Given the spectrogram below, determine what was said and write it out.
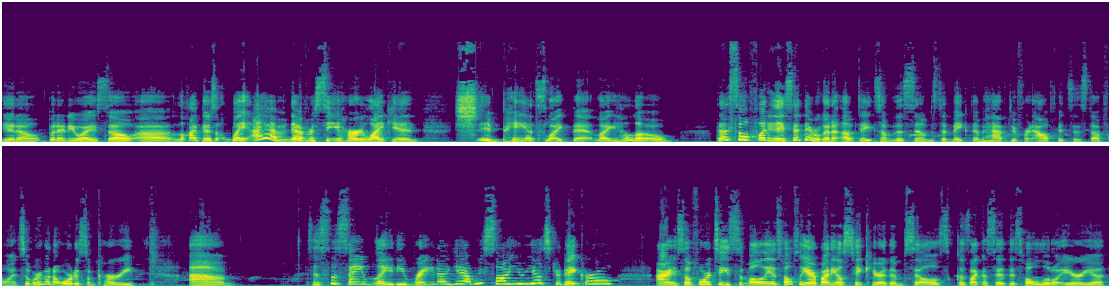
you know. But anyway, so uh look like there's wait, I have never seen her like in in pants like that. Like hello, that's so funny. They said they were going to update some of the Sims to make them have different outfits and stuff on. So we're going to order some curry. Um, is this the same lady, Raina? Yeah, we saw you yesterday, girl. All right, so 14 simoleons. Hopefully everybody else take care of themselves. Because like I said, this whole little area,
